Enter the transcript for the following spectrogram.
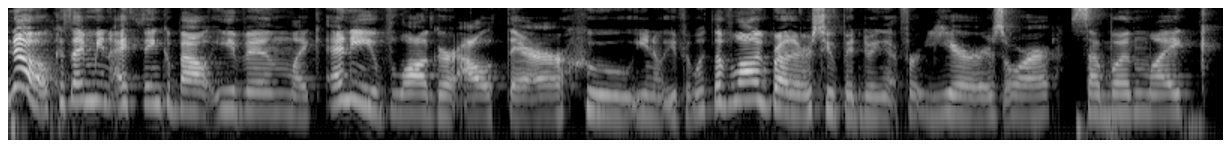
no, because I mean, I think about even like any vlogger out there who, you know, even with the Vlog Brothers who've been doing it for years, or someone like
